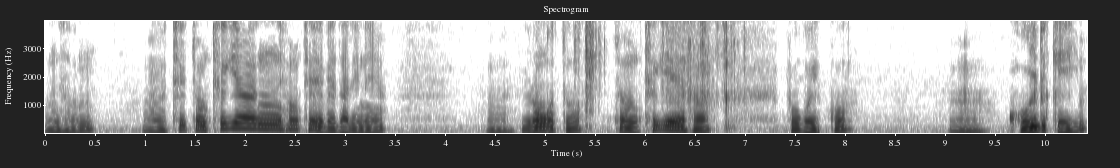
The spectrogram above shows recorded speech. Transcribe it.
은선 어, 트- 좀 특이한 형태의 메달이네요. 어, 이런 것도 좀 특이해서 보고 있고 어, 골드 게임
